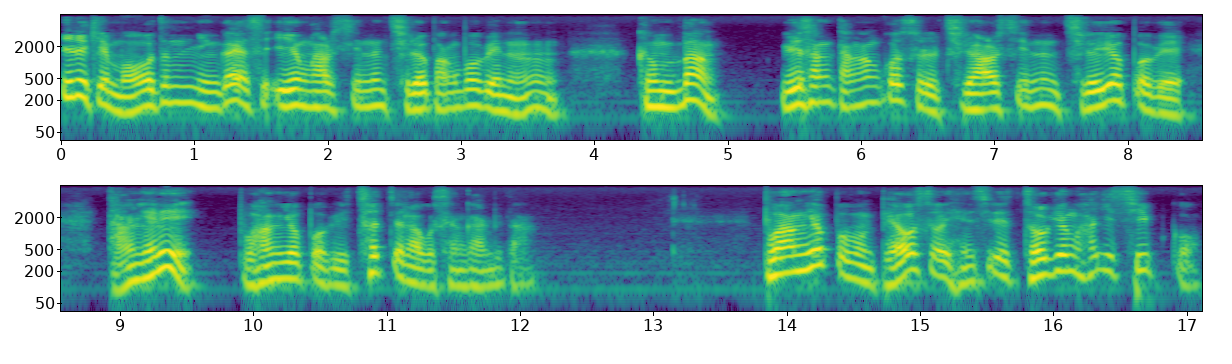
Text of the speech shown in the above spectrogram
이렇게 모든 민가에서 이용할 수 있는 치료 방법에는 금방 외상당한 곳을 치료할 수 있는 치료요법에 당연히 부항요법이 첫째라고 생각합니다. 부항요법은 배워서 현실에 적용하기 쉽고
